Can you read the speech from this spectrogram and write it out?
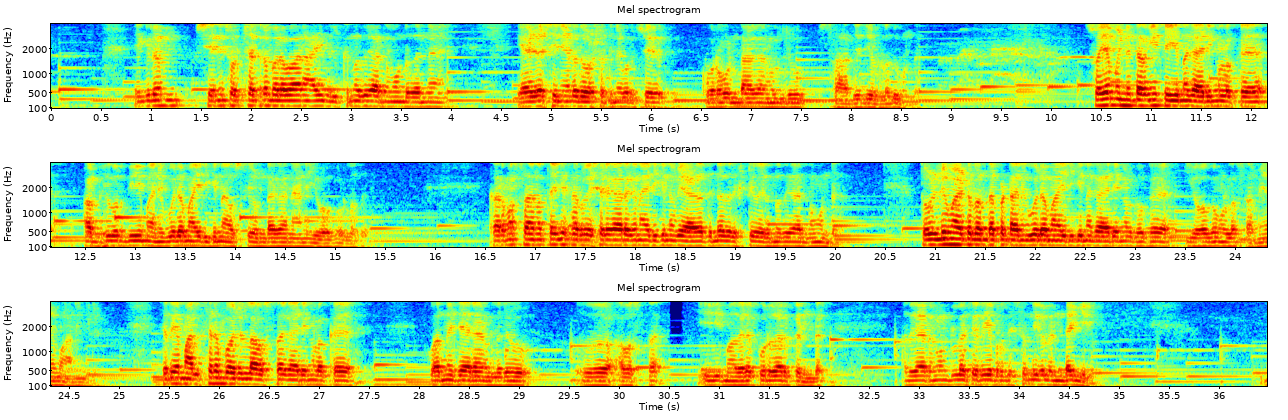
എങ്കിലും ശനി സ്വക്ഷേത്ര ബലവാനായി നിൽക്കുന്നത് കാരണം കൊണ്ട് തന്നെ ഏഴശനിയുടെ ദോഷത്തിനെ കുറിച്ച് കുറവുണ്ടാകാനുള്ളൊരു സാധ്യതയുള്ളതുകൊണ്ട് സ്വയം മുന്നിട്ടിറങ്ങി ചെയ്യുന്ന കാര്യങ്ങളൊക്കെ അഭിവൃദ്ധിയും അനുകൂലമായിരിക്കുന്ന അവസ്ഥ ഉണ്ടാകാനാണ് യോഗമുള്ളത്. കർമ്മസ്ഥാനത്തേക്ക് സർവേശ്വരകാരകനായിരിക്കുന്ന വ്യാഴത്തിന്റെ ദൃഷ്ടി വരുന്നത് കാരണം കൊണ്ട് തൊഴിലുമായിട്ട് ബന്ധപ്പെട്ട് അനുകൂലമായിരിക്കുന്ന കാര്യങ്ങൾക്കൊക്കെ യോഗമുള്ള സമയമാണെങ്കിൽ ചെറിയ മത്സരം പോലുള്ള അവസ്ഥ കാര്യങ്ങളൊക്കെ വന്നു ചേരാനുള്ളൊരു അവസ്ഥ ഈ മകരക്കൂറുകാർക്കുണ്ട്. അത് കാരണം കൊണ്ടുള്ള ചെറിയ പ്രതിസന്ധികൾ ഉണ്ടെങ്കിലും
